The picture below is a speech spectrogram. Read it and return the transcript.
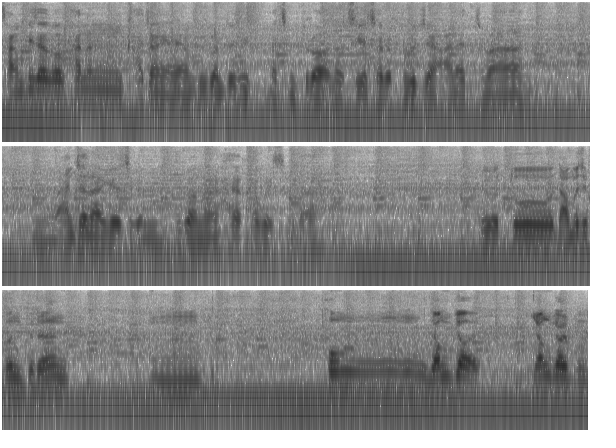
장비 작업하는 과정에 물건들이 마침 들어와서 지게차를 부르지 않았지만 음, 안전하게 지금 물건을 하역하고 있습니다. 그리고 또 나머지 분들은 음, 폼 연결 연결 부분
